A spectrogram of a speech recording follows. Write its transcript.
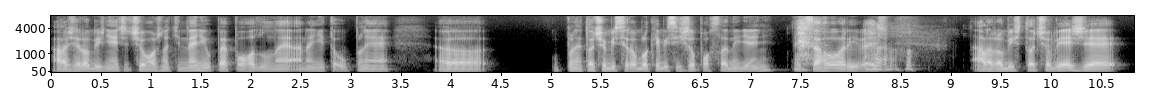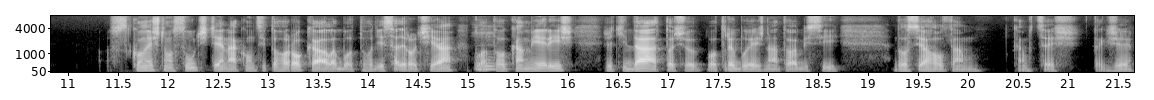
ale že robíš niečo, čo možno ti není úplne pohodlné a není to úplne, uh, úplne to, čo by si robil, keby si žil posledný deň, jak sa hovorí, vieš. Ale robíš to, čo vieš, že v konečnom súčte na konci toho roka alebo toho 10 ročia, podľa mm. toho, kam mieríš, že ti dá to, čo potrebuješ na to, aby si dosiahol tam, kam chceš. Takže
